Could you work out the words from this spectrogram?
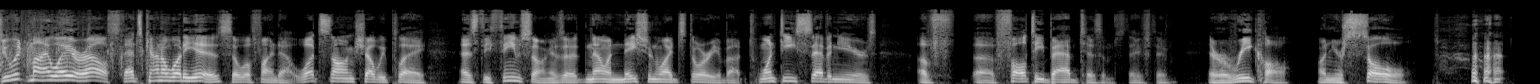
Do it my way or else. That's kind of what he is. So we'll find out. What song shall we play as the theme song? Is a now a nationwide story about 27 years of uh, faulty baptisms. They've, they've, they're a recall on your soul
